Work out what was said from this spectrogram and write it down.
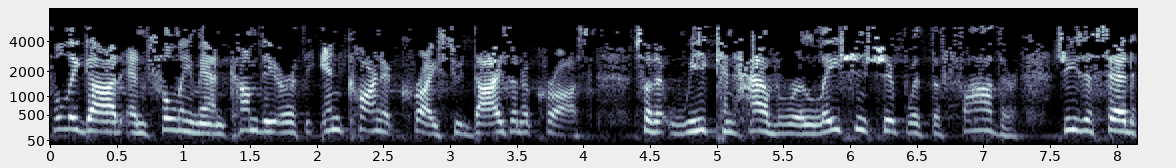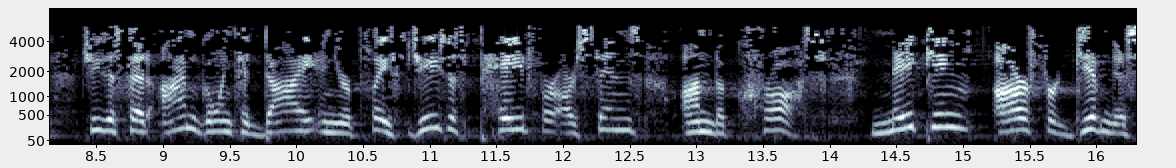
fully God and fully man come to earth, the incarnate Christ who dies on a cross, so that we can have a relationship with the Father. Jesus said, Jesus said, I'm going to die in your place. Jesus paid for our sins on the cross, making our forgiveness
